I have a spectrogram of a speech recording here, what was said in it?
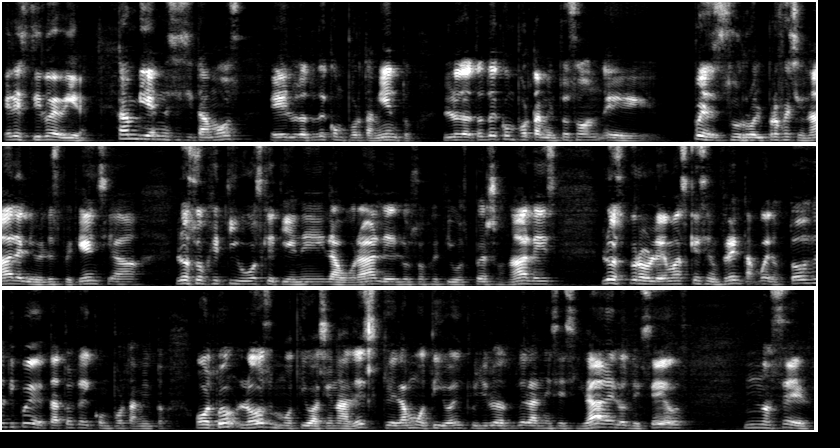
el estilo de vida. También necesitamos eh, los datos de comportamiento. Los datos de comportamiento son eh, pues su rol profesional, el nivel de experiencia, los objetivos que tiene laborales, los objetivos personales, los problemas que se enfrentan. Bueno, todo ese tipo de datos de comportamiento. Otro, los motivacionales, que la motiva, incluye los datos de las necesidades, los deseos, no sé,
